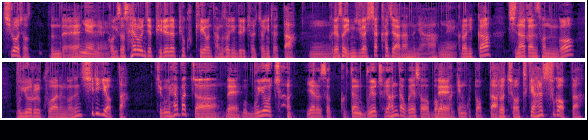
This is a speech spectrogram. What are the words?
치러졌는데 네네. 거기서 새로 이제 비례대표 국회의원 당선인들이 결정이 됐다. 음. 그래서 임기가 시작하지 않았느냐. 네. 그러니까 지나간 선거 무효를 구하는 것은 실익이 없다. 지금 해봤자 네. 뭐 무효 처 예를 들어서 극단 무효 처리한다고 해서 뭐가 네. 바뀌는 것도 없다. 그렇죠. 어떻게 할 수가 없다.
